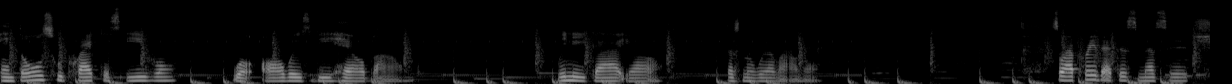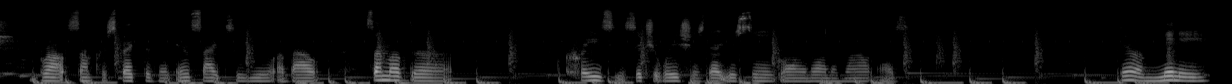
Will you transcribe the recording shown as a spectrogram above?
And those who practice evil will always be hell bound. We need God, y'all. There's no way around that. So I pray that this message brought some perspective and insight to you about some of the crazy situations that you're seeing going on around us. There are many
